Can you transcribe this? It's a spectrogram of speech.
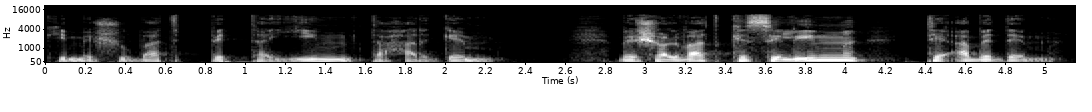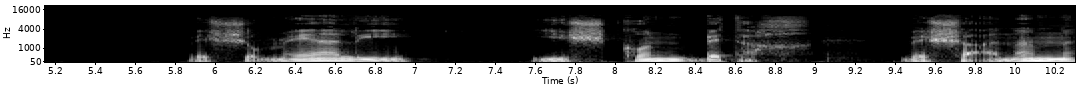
כי משובת פתאים תהרגם, ושלוות כסילים תאבדם. ושומע לי ישכון בטח, ושאנן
